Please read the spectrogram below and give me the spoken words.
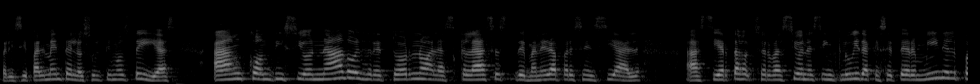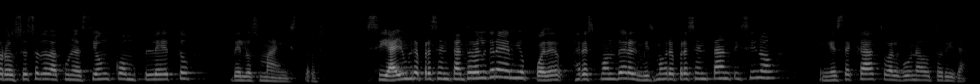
principalmente en los últimos días, han condicionado el retorno a las clases de manera presencial a ciertas observaciones, incluida que se termine el proceso de vacunación completo de los maestros. Si hay un representante del gremio, puede responder el mismo representante y si no, en ese caso, alguna autoridad.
